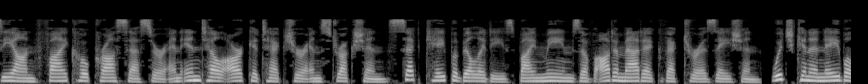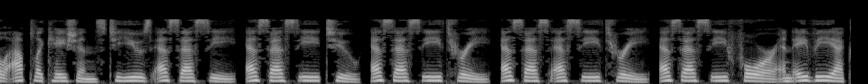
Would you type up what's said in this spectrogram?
Xeon Phi coprocessor and Intel architecture instruction set capabilities by means of automatic vectorization, which can enable applications to use SSE, SSE2, SSE3, SSSE3, SSE4 and AVX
